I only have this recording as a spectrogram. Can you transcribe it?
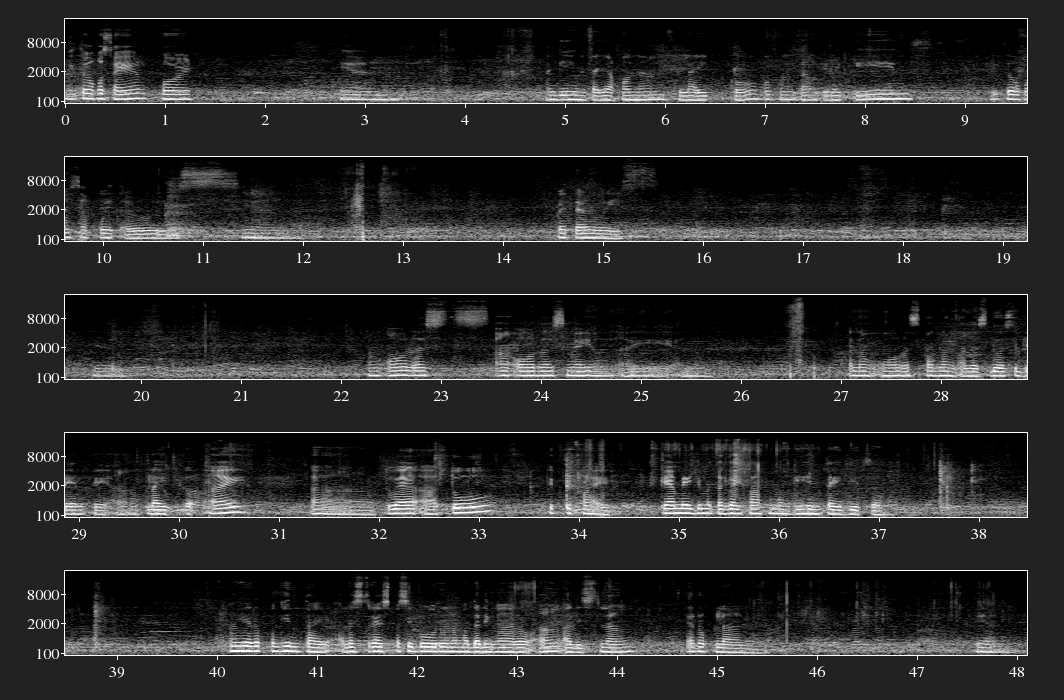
Dito ako sa airport. Yan. Naghihintay ako ng flight ko papuntang Philippines. Dito ako sa Kuwait Airways. Yan. Kuwait Airways. Yan. Ang oras, ang oras ngayon ay ano, anong oras pa lang? Alas 12.20 ang flight ko ay ah, 12, ah, 2.55 kaya medyo matagal pa ako maghihintay dito. Ang hirap maghintay. Alas 3 pa siguro ng madaling araw ang alis ng eroplano yan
